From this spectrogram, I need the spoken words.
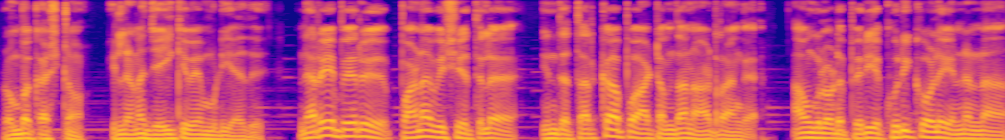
ரொம்ப கஷ்டம். இல்லைன்னா ஜெயிக்கவே முடியாது. நிறைய பேர் பண விஷயத்துல இந்த தற்காப்பு ஆட்டம் தான் ஆடுறாங்க. அவங்களோட பெரிய குறிக்கோளே என்னன்னா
